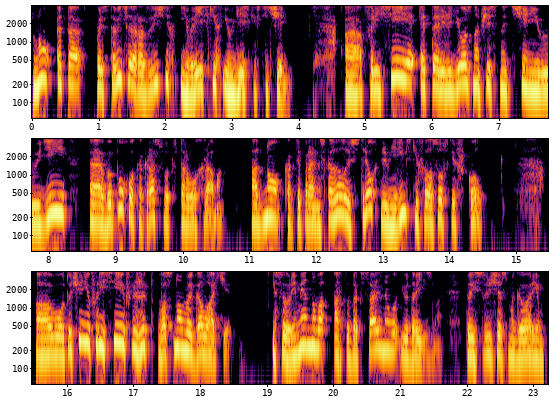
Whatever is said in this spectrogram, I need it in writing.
Ну, это представители различных еврейских иудейских течений. А фарисеи – это религиозно-общественное течение в Иудее э, в эпоху как раз вот второго храма. Одно, как ты правильно сказал, из трех древнеримских философских школ. А вот учение фарисеев лежит в основе Галахи, и современного ортодоксального иудаизма. То есть, если сейчас мы говорим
